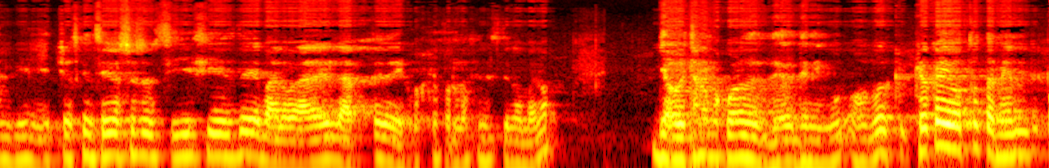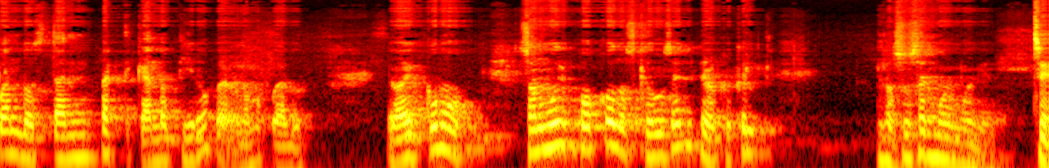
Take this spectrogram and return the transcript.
muy bien hecho. Es que en serio, eso sí, sí es de valorar el arte de Jorge Forlas en este número. Y ahorita no me acuerdo de, ningún. Creo que hay otro también cuando están practicando tiro, pero no me acuerdo. Pero hay como. Son muy pocos los que usan, pero creo que los usan muy, muy bien. Sí.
